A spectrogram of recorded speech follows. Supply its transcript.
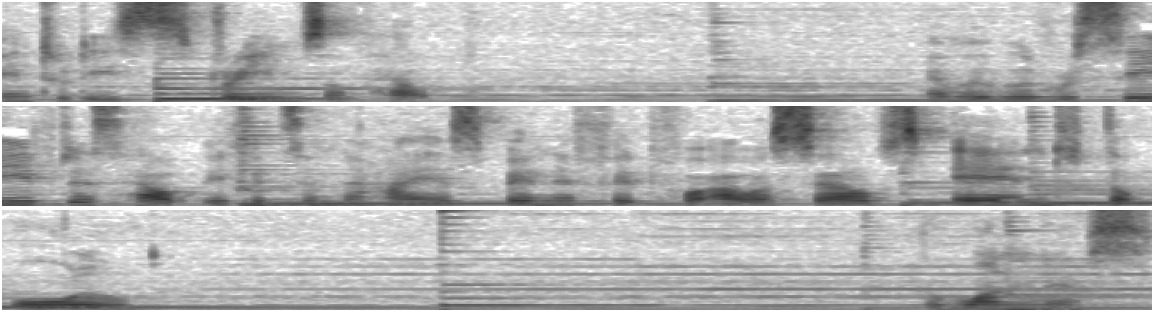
into these streams of help. And we will receive this help if it's in the highest benefit for ourselves and the all, the oneness.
